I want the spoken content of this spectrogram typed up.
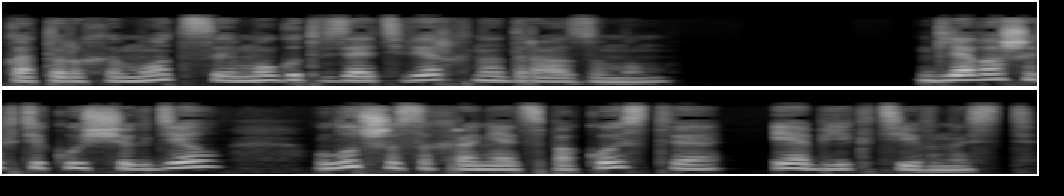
в которых эмоции могут взять верх над разумом. Для ваших текущих дел лучше сохранять спокойствие и объективность.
